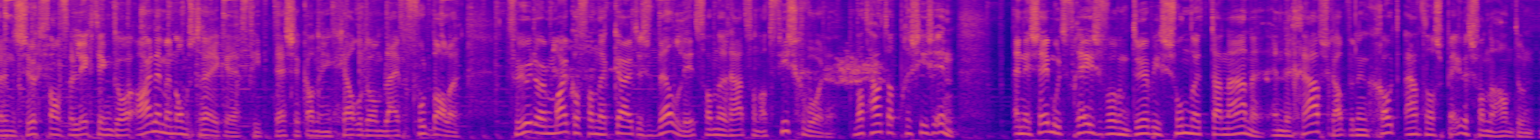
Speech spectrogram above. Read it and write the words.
Een zucht van verlichting door Arnhem en omstreken. Vitesse kan in Gelderdoom blijven voetballen. Verhuurder Michael van der Kuit is wel lid van de Raad van Advies geworden. Wat houdt dat precies in? NEC moet vrezen voor een derby zonder Tanane. En de Graafschap wil een groot aantal spelers van de hand doen.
